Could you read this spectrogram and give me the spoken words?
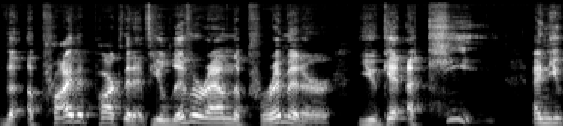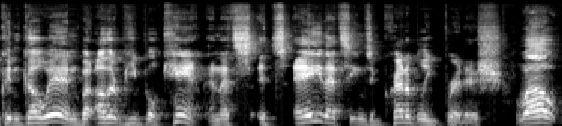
the a private park that if you live around the perimeter, you get a key and you can go in, but other people can't. And that's it's a that seems incredibly British. Well,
